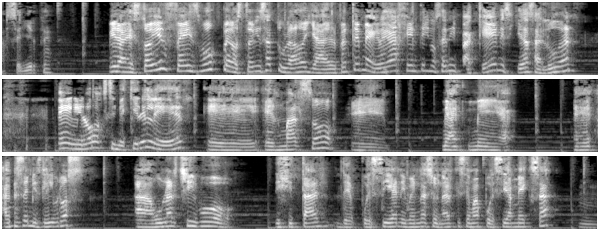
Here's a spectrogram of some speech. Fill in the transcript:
a seguirte. Mira, estoy en Facebook, pero estoy saturado ya. De repente me agrega gente y no sé ni para qué, ni siquiera saludan. Pero si me quieren leer, eh, en marzo eh, me, me eh, de mis libros a un archivo digital de poesía a nivel nacional que se llama Poesía Mexa. Mm.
